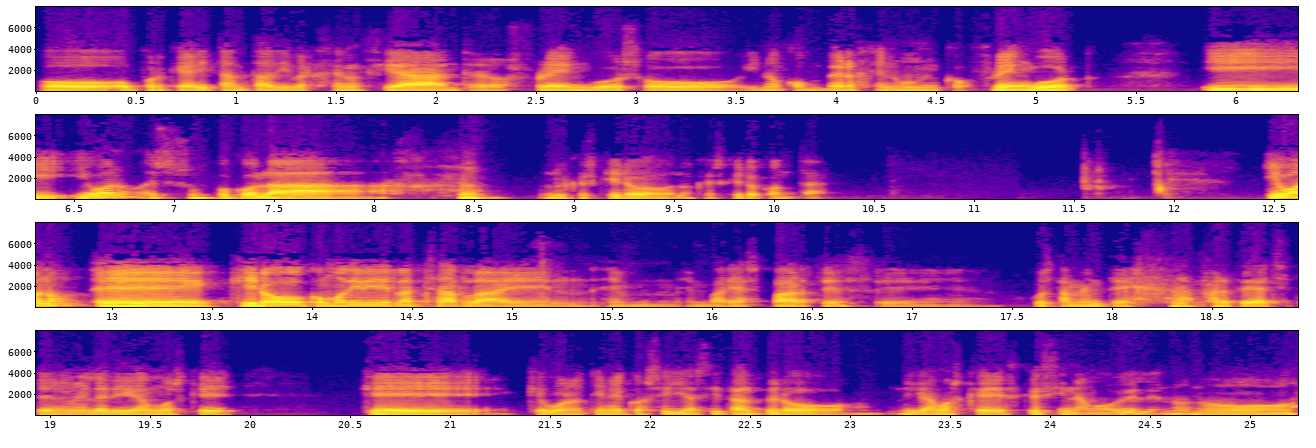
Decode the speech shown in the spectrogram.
o, o por qué hay tanta divergencia entre los frameworks o, y no convergen en un único framework. Y, bueno, eso es un poco la, lo, que os quiero, lo que os quiero contar. Y bueno, eh, quiero como dividir la charla en, en, varias partes. Eh, justamente la parte de HTML, digamos que, que, bueno, tiene cosillas y tal, pero digamos que es que es inamovible, ¿no? No,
